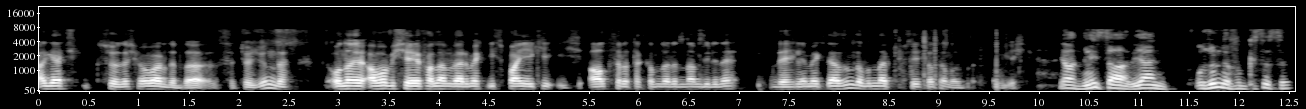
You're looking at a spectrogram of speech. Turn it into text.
a, gerçi sözleşme vardır da çocuğun da ona ama bir şeye falan vermek İspanya iki alt sıra takımlarından birine dehlemek lazım da bunlar kimseyi satamazlar. Onu geçtik. Ya neyse abi yani uzun lafın kısası.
